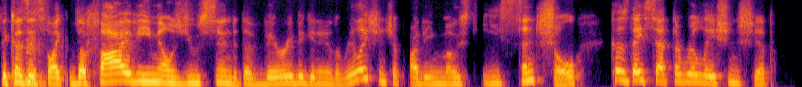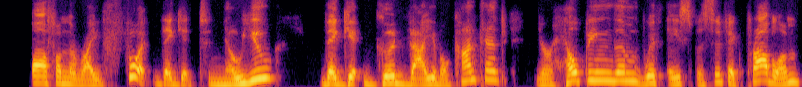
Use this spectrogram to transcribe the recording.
because it's like the five emails you send at the very beginning of the relationship are the most essential because they set the relationship off on the right foot. They get to know you they get good, valuable content. You're helping them with a specific problem.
